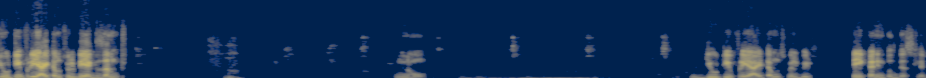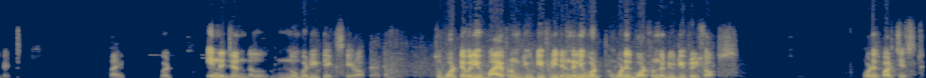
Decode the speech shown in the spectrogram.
Duty free items will be exempt. No. Duty free items will be taken into this limit. Right? But in general, nobody takes care of that. So whatever you buy from duty free, generally what, what is bought from the duty free shops? What is purchased?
